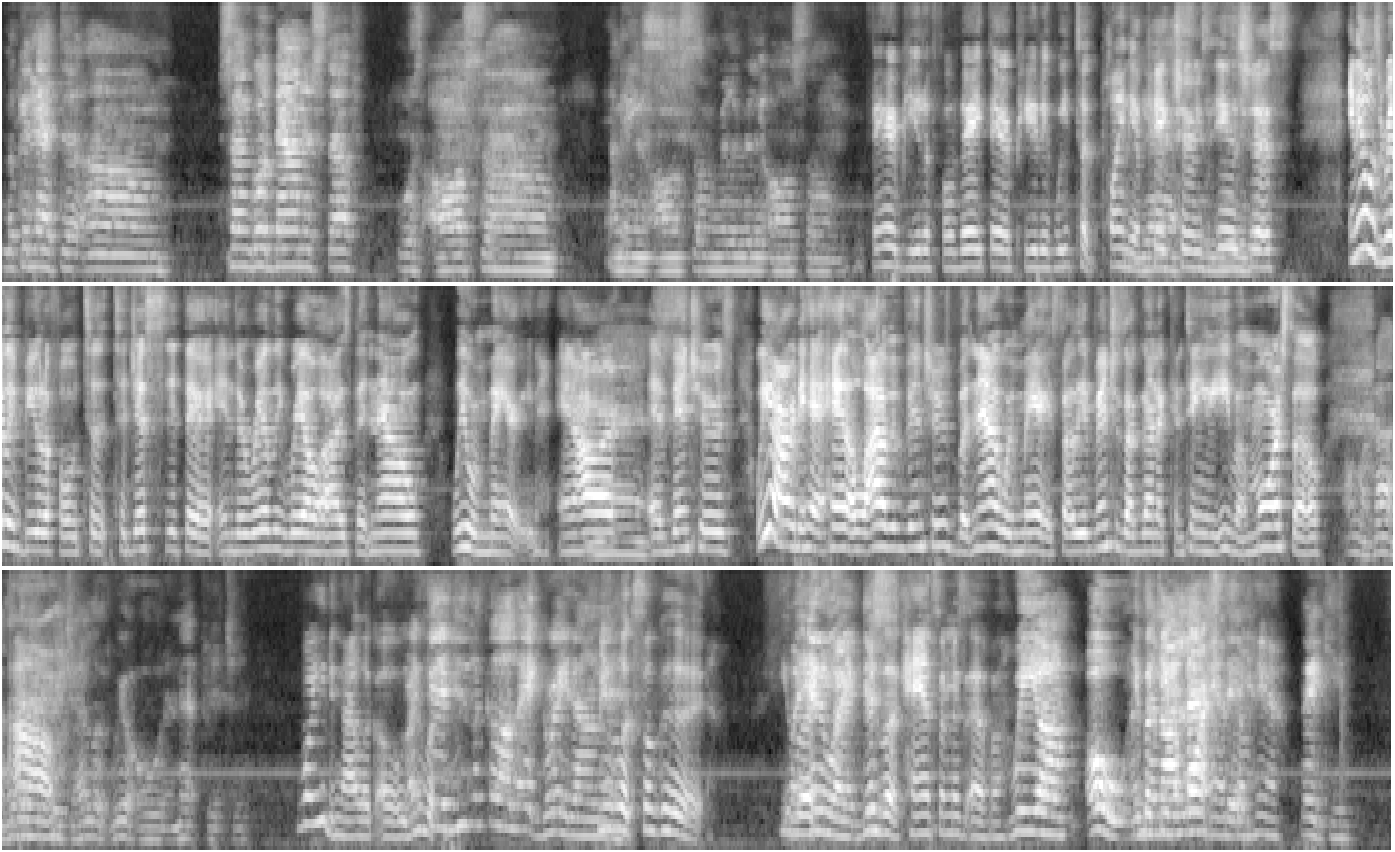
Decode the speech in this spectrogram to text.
looking at the um, sun go down and stuff was awesome. I mean, awesome. Really, really awesome. very beautiful, very therapeutic. We took plenty of Yes, pictures. It was just and it was really beautiful to to just sit there and to really realize that now we were married and our adventures we already had had a lot of adventures but now we're married so the adventures are going to continue even more so Oh my God, look at Um, that picture. I look real old in that picture. well you did not look old Right you look there, you look all that gray down there. you look so good you but look anyway, you look handsome as ever we um oh you and look then our even more last handsome day. here Thank you.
